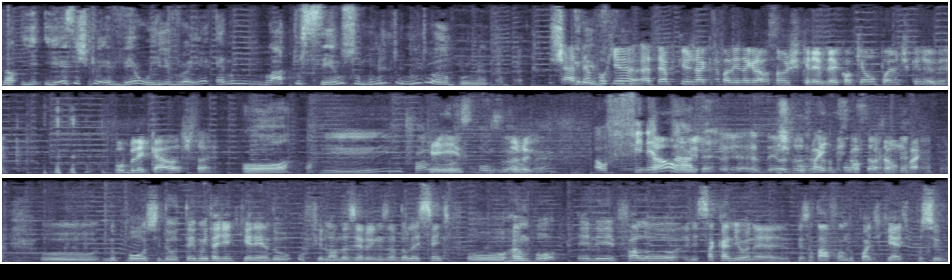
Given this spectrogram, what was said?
Não, e, e esse escrever um livro aí é num lato senso muito, muito amplo, né? É, até, porque, até porque, já que eu falei na gravação, escrever, qualquer um pode escrever. Publicar é outra história. Ó. Hum, fala Que isso? bonzão, Tô né? Alfinetada. eu, eu tô Desculpa aí, jogando promoção, então, vai. O, no post do. Tem muita gente querendo o filão das heroínas adolescentes. O Rambo, ele falou. Ele sacaneou, né? O pessoal tava falando do podcast, possível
